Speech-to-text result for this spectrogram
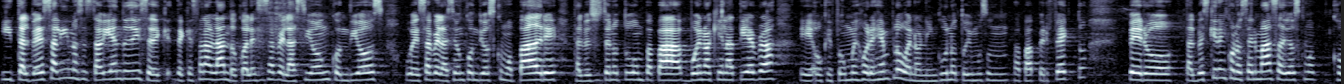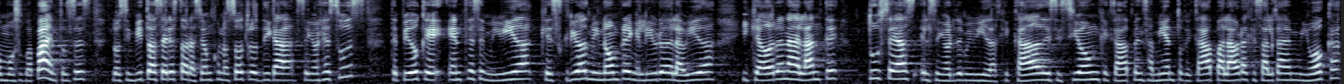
y tal vez alguien nos está viendo y dice, ¿de, qué están hablando? ¿Cuál es esa relación con Dios o esa relación con Dios como padre? Tal vez usted no tuvo un papá bueno aquí en la tierra eh, o que fue un mejor ejemplo. Bueno, ninguno tuvimos un papá perfecto, pero tal vez quieren conocer más a Dios como, como su papá. Entonces, los invito a hacer esta oración con nosotros. Diga, Señor Jesús, te pido que entres en mi vida, que escribas mi nombre en el libro de la vida y que ahora en adelante tú seas el Señor de mi vida, que cada decisión, que cada pensamiento, que cada palabra que salga de mi boca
